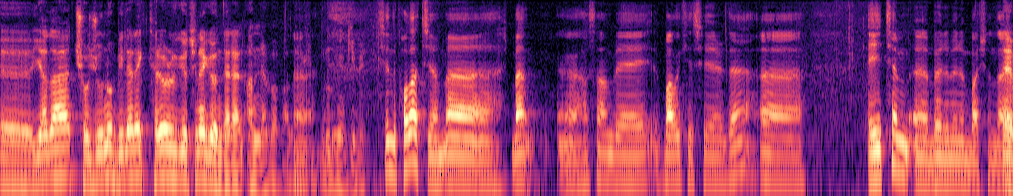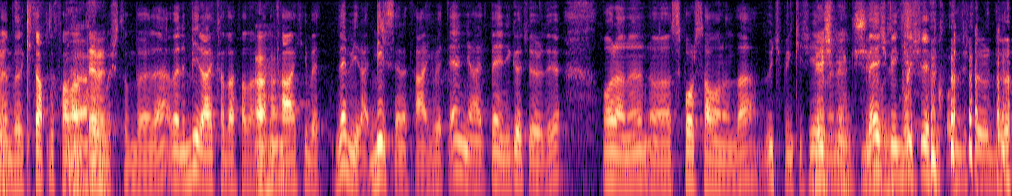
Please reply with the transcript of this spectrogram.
E, ya da çocuğunu bilerek terör örgütüne gönderen anne babalar Evet. bunun gibi. Şimdi Polatcığım e, ben e, Hasan Bey Balıkesir'de e, eğitim bölümünün başındaydım. Evet. Böyle kitaplık falan Evet. kurmuştum böyle. Böyle bir ay kadar falan Aha. takip et. Ne bir ay? Bir sene takip etti. En nihayet beni götürdü. Oranın e, spor salonunda 3000 kişiye 5000 hemen- kişi 5000 kişiye konuşturdu.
